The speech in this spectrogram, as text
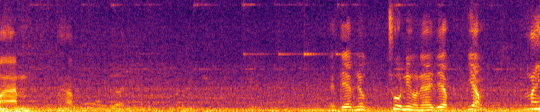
มานนะครับไอเตียบยกชูนิ้วเนี่ยไอเตียบเยี่ยม ไม่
